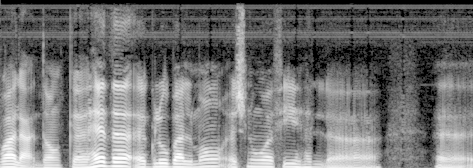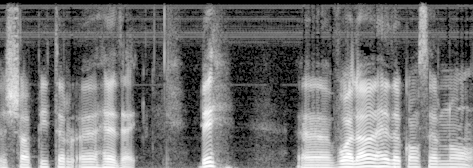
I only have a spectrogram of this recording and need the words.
voilà donc هذا globalement شنو هو فيه ال chapitre هذا به. voilà هذا concernant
